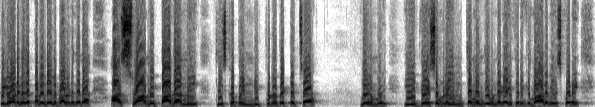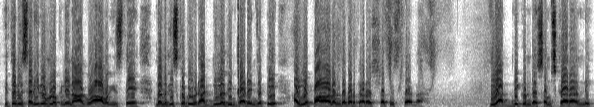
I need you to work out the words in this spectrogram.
పిల్లవాడు కదా పన్నెండేళ్ళ బాలుడు కదా. ఆ స్వామి పాదాన్ని తీసుకుపోయి నిప్పులో పెట్టచ్చా? నేను ఈ దేశంలో ఇంతమంది ఉండగా ఇతనికి మాల వేసుకొని ఇతని శరీరంలోకి నేను ఆగు ఆవగిస్తే నన్ను తీసుకుపోయి వీడు అగ్నిలో దింపాడని చెప్పి అయ్యప్ప ఆనందపడతాడా? శపిస్తాడా? ఈ అగ్నికుంట సంస్కారాన్ని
